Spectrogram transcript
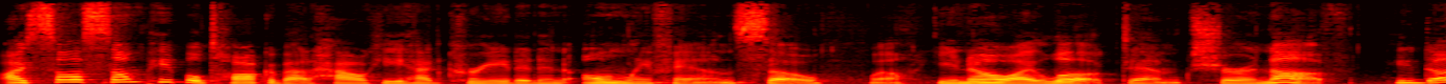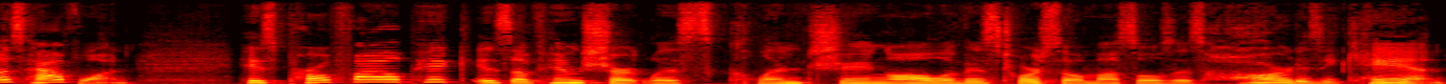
I saw some people talk about how he had created an OnlyFans, so, well, you know, I looked, and sure enough, he does have one. His profile pic is of him shirtless, clenching all of his torso muscles as hard as he can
